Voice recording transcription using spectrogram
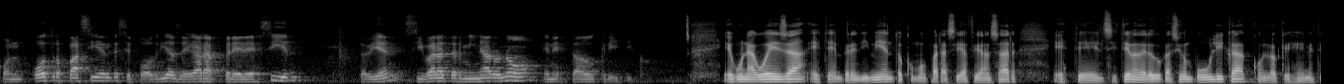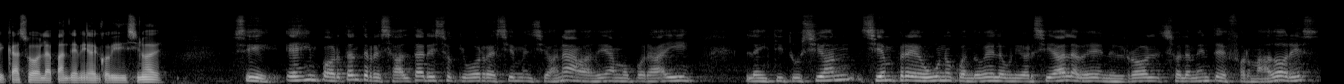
con otros pacientes se podría llegar a predecir, ¿está bien?, si van a terminar o no en estado crítico es una huella, este emprendimiento como para así afianzar este, el sistema de la educación pública con lo que es en este caso la pandemia del COVID-19. Sí, es importante resaltar eso que vos recién mencionabas, digamos, por ahí la institución, siempre uno cuando ve la universidad la ve en el rol solamente de formadores,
